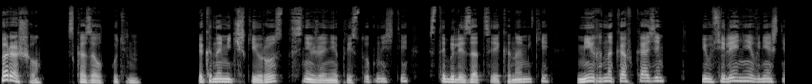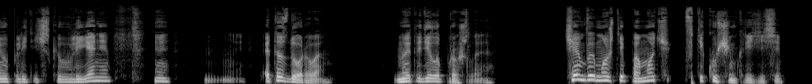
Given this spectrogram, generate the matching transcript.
«Хорошо», — сказал Путин. «Экономический рост, снижение преступности, стабилизация экономики, мир на Кавказе и усиление внешнего политического влияния э, — это здорово. Но это дело прошлое. Чем вы можете помочь в текущем кризисе?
